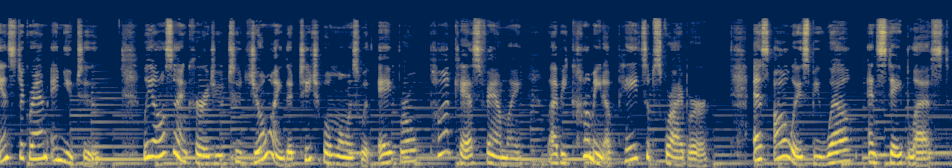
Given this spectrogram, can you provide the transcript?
Instagram, and YouTube. We also encourage you to join the Teachable Moments with April podcast family by becoming a paid subscriber. As always, be well and stay blessed.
